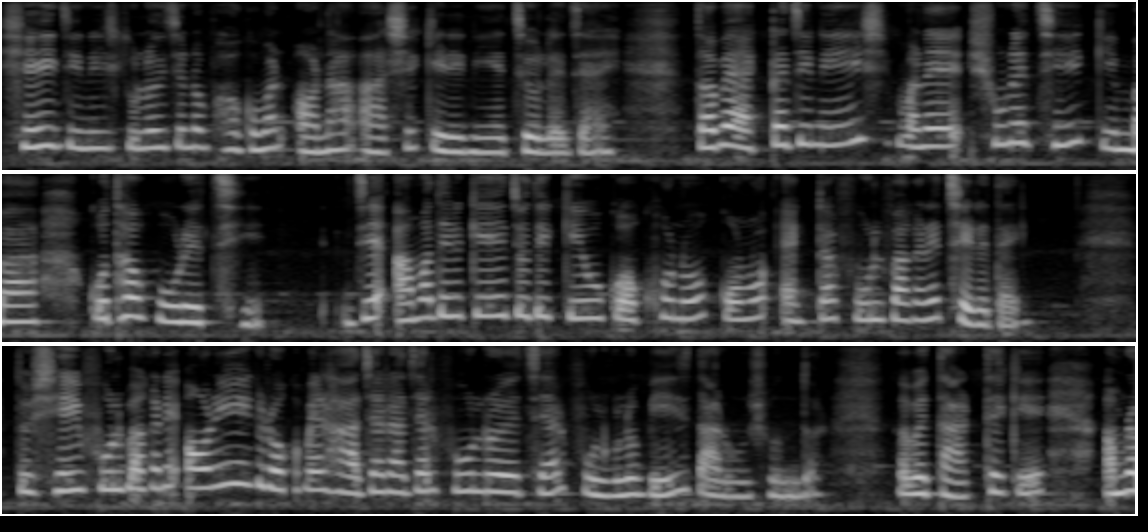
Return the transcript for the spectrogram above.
সেই জিনিসগুলোই যেন ভগবান অনায়াসে কেড়ে নিয়ে চলে যায়। তবে একটা জিনিস মানে শুনেছি কিংবা কোথাও পড়েছি যে আমাদেরকে যদি কেউ কখনো কোনো একটা ফুল বাগানে ছেড়ে দেয় তো সেই ফুল বাগানে অনেক রকমের হাজার হাজার ফুল রয়েছে আর ফুলগুলো বেশ দারুণ সুন্দর। তবে তার থেকে আমরা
